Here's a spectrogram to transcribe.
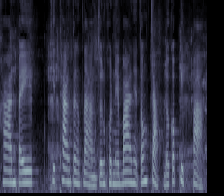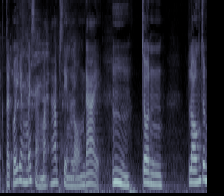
คานไปทิศทางต่างๆ จนคนในบ้านเนี่ยต้องจับแล้วก็ปิดปาก แต่ก็ยังไม่สามารถห้ามเสียงร้องได้ อืมจนร้องจน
